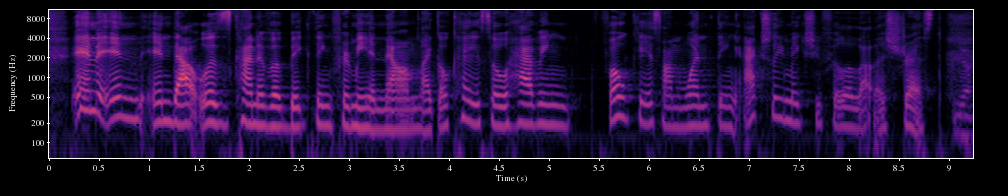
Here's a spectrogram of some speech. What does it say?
and and and that was kind of a big thing for me and now i'm like okay so having focus on one thing actually makes you feel a lot less stressed. Yeah.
